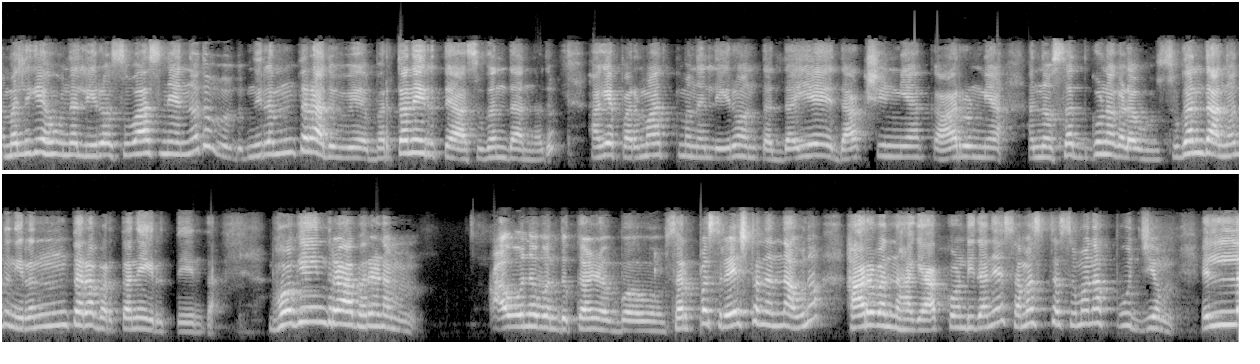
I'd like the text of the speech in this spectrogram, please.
ಮಲ್ಲಿಗೆ ಹೂವಿನಲ್ಲಿ ಇರೋ ಸುವಾಸನೆ ಅನ್ನೋದು ನಿರಂತರ ಅದು ಬರ್ತಾನೆ ಇರುತ್ತೆ ಆ ಸುಗಂಧ ಅನ್ನೋದು. ಹಾಗೆ ಪರಮಾತ್ಮನಲ್ಲಿ ಇರೋಂಥ ದಯೆ, ದಾಕ್ಷಿಣ್ಯ, ಕಾರುಣ್ಯ ಅನ್ನೋ ಸದ್ಗುಣಗಳ ಸುಗಂಧ ಅನ್ನೋದು ನಿರಂತರ ಬರ್ತಾನೆ ಇರುತ್ತೆ ಅಂತ. ಭೋಗೇಂದ್ರಾಭರಣಂ. ಅವನು ಒಂದು ಕ ಸರ್ಪಶ್ರೇಷ್ಠನನ್ನ ಅವನು ಹಾರವನ್ನು ಹಾಗೆ ಹಾಕ್ಕೊಂಡಿದ್ದಾನೆ. ಸಮಸ್ತ ಸುಮನ ಪೂಜ್ಯಂ, ಎಲ್ಲ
